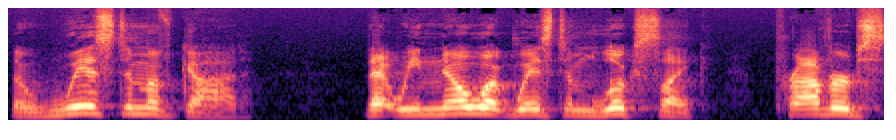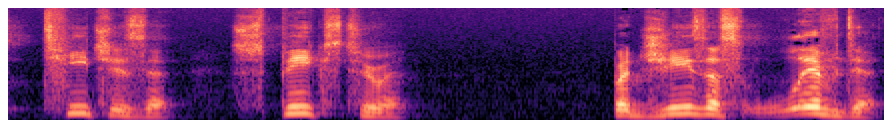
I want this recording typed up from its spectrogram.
the wisdom of God, that we know what wisdom looks like. Proverbs teaches it, speaks to it, but Jesus lived it.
